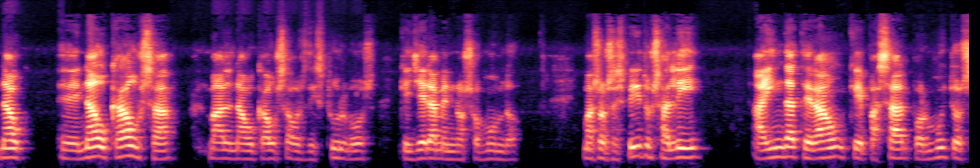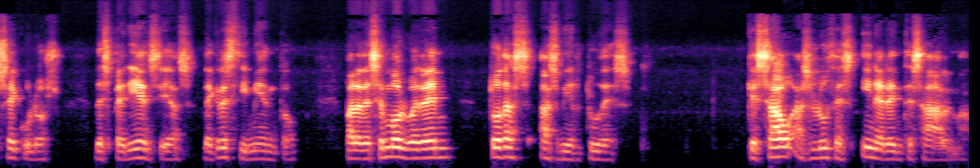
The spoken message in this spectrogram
Non, eh, non causa mal non causa os disturbos que lleran en noso mundo. Mas os espíritus alí aínda terán que pasar por moitos séculos de experiencias, de crecimiento, para desenvolverem todas as virtudes, que sao as luces inherentes á alma,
